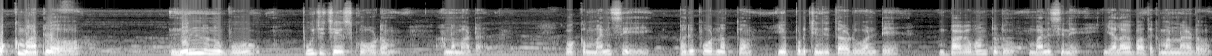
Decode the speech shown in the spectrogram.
ఒక్క మాటలో నిన్ను నువ్వు పూజ చేసుకోవడం అన్నమాట. ఒక మనిషి పరిపూర్ణత్వం ఎప్పుడు చెందుతాడు అంటే భగవంతుడు మనిషిని ఎలా బతకమన్నాడో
